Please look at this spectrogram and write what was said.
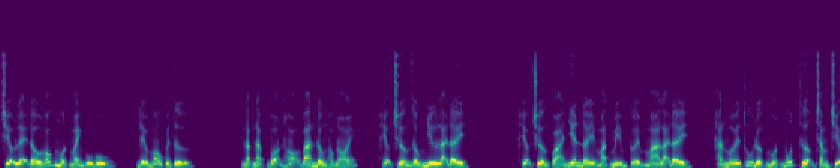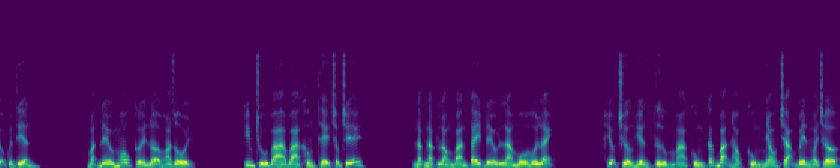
Triệu lệ đầu góc một mảnh vụ vụ, đều mau quên tử. Nặc nặc bọn họ ban đồng học nói, hiệu trưởng giống như lại đây. Hiệu trưởng quả nhiên đầy mặt mỉm cười mà lại đây, hắn mới thu được một bút thượng trăm triệu quyên tiền. Mặt đều mau cười nở hoa rồi. Kim chủ ba bà không thể chậm trễ. Nặc nặc lòng bàn tay đều là mồ hôi lạnh. Hiệu trưởng hiền từ mà cùng các bạn học cùng nhau chạm bên ngoài chờ,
